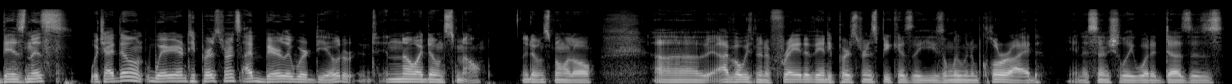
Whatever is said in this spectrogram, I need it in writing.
business which I don't wear antiperspirants. I barely wear deodorant and no I don't smell. I don't smell at all. Uh, I've always been afraid of antiperspirants because they use aluminum chloride and essentially what it does is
